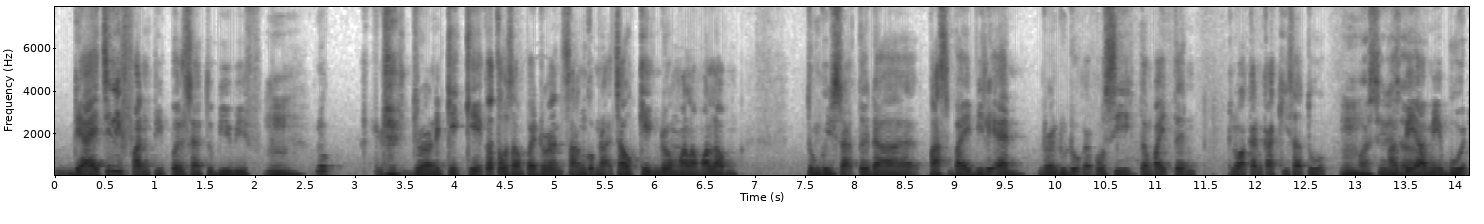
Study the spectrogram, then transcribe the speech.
They are actually fun people saya to be with. Hmm. Look Diorang ni kekek. Kau tahu sampai Diorang sanggup nak chowking. Diorang malam-malam Tunggu instructor dah Pass by bilik kan. Diorang duduk kat kursi Turn by turn Keluarkan kaki satu Hmm. Oh, Habis ah? ambil boot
